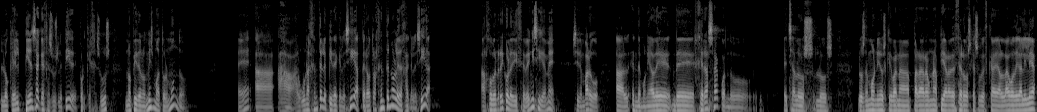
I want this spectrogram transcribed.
lo que él piensa que Jesús le pide, porque Jesús no pide lo mismo a todo el mundo. ¿eh? A, alguna gente le pide que le siga, pero a otra gente no le deja que le siga. Al joven rico le dice, ven y sígueme. Sin embargo, al endemoniado de, Gerasa, cuando echa los, los, los demonios que van a parar a una piara de cerdos que a su vez cae al lago de Galilea,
